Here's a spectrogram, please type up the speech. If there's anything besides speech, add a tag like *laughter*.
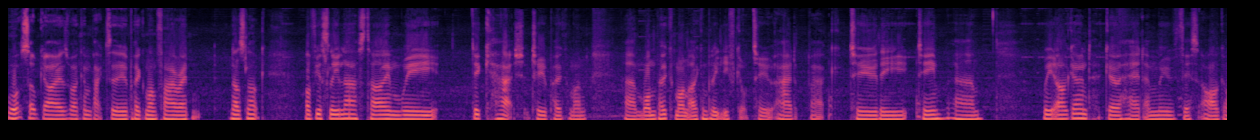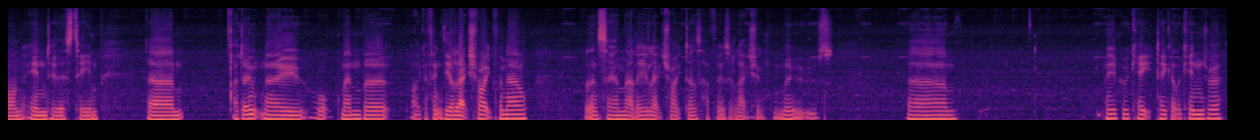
What's up guys, welcome back to Pokemon Fire Red Nuzlocke. Obviously last time we did catch two Pokemon. Um, one Pokemon I completely forgot to add back to the team. Um, we are going to go ahead and move this Aggron into this team. Um, I don't know what member, like I think the Electrike for now. But then saying that the Electrike does have those electric moves. Um, maybe we take out the Kingdra.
